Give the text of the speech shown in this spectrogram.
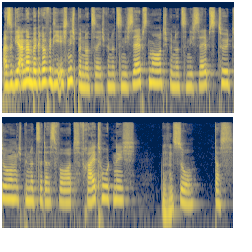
Also die anderen Begriffe, die ich nicht benutze. Ich benutze nicht Selbstmord, ich benutze nicht Selbsttötung, ich benutze das Wort Freitod nicht. Mhm. So, das.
